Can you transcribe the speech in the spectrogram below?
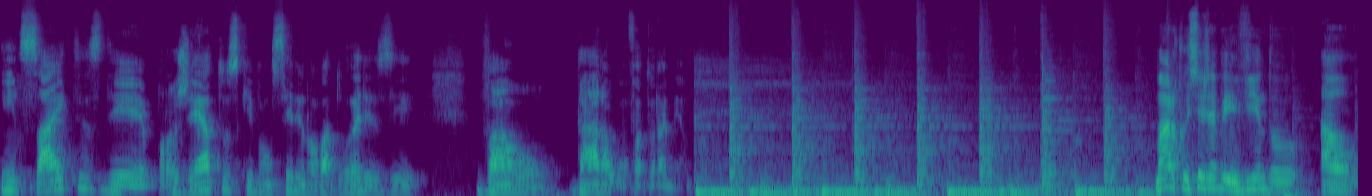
insights de projetos que vão ser inovadores e vão dar algum faturamento. Marcos, seja bem-vindo ao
